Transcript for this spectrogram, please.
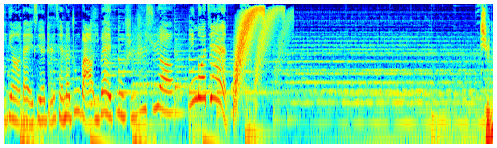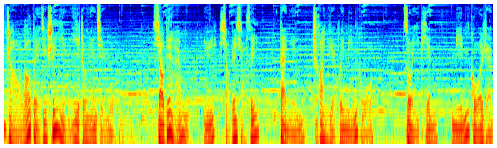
一定要带一些值钱的珠宝，以备不时之需哦。民国见！寻找老北京身影一周年节目，小编 M 与小编小 C 带您穿越回民国，做一天民国人。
